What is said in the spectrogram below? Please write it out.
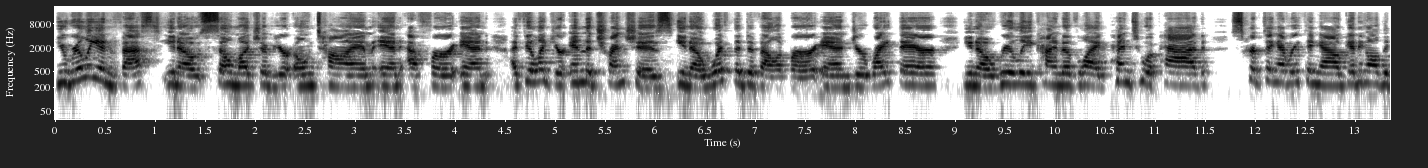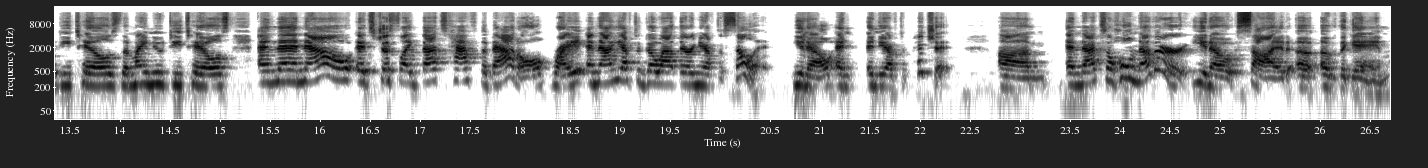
you really invest, you know, so much of your own time and effort. And I feel like you're in the trenches, you know, with the developer and you're right there, you know, really kind of like pen to a pad, scripting everything out, getting all the details, the minute details. And then now it's just like that's half the battle, right? And now you have to go out there and you have to sell it, you know, and, and you have to pitch it. Um, and that's a whole nother, you know, side of, of the game.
